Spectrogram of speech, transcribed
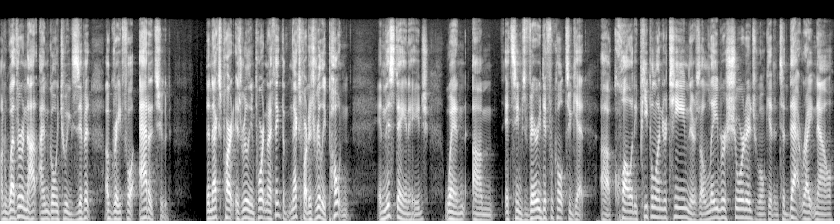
on whether or not I'm going to exhibit a grateful attitude. The next part is really important. I think the next part is really potent in this day and age when um, it seems very difficult to get uh, quality people on your team. There's a labor shortage. We won't get into that right now.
